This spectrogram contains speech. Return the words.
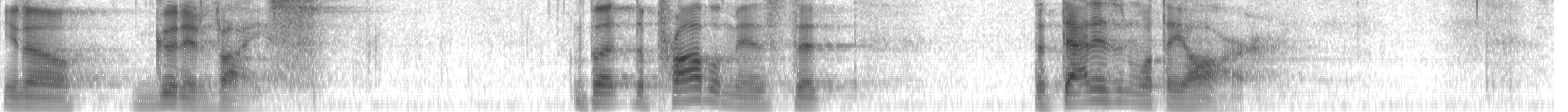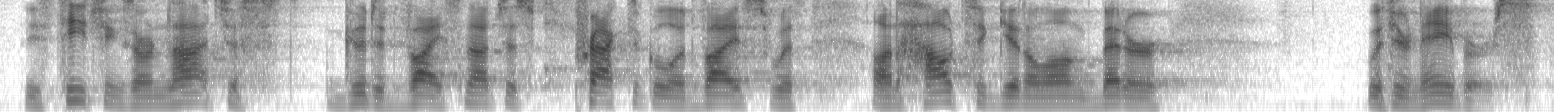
you know, good advice. But the problem is that that, that isn't what they are. These teachings are not just good advice, not just practical advice with, on how to get along better with your neighbors.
